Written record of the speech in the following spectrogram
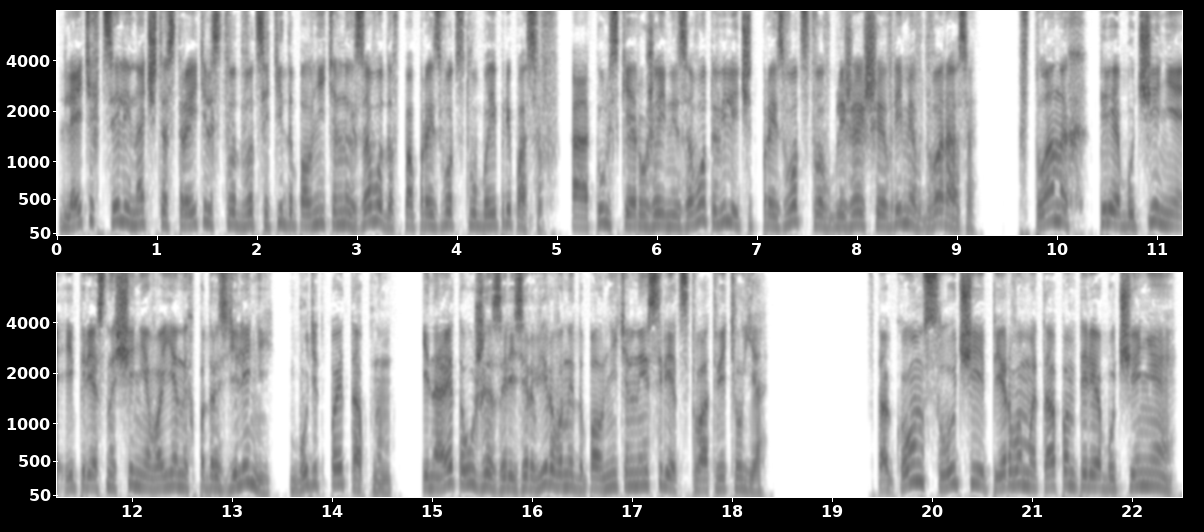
Для этих целей начато строительство 20 дополнительных заводов по производству боеприпасов, а Тульский оружейный завод увеличит производство в ближайшее время в два раза. В планах переобучение и переоснащение военных подразделений будет поэтапным, и на это уже зарезервированы дополнительные средства, ответил я. В таком случае первым этапом переобучения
